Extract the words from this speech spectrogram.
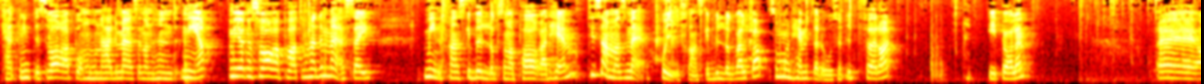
Kan inte svara på om hon hade med sig någon hund ner. Men jag kan svara på att hon hade med sig min franska bulldog som var parad hem tillsammans med sju franska bulldogvalpar som hon hämtade hos en uppfödare i Polen. Eh,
